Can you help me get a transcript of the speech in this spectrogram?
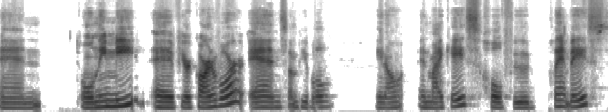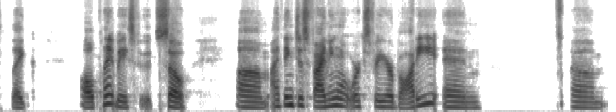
and only meat if you're carnivore, and some people, you know, in my case, whole food, plant based, like all plant based foods. So um, I think just finding what works for your body and um,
